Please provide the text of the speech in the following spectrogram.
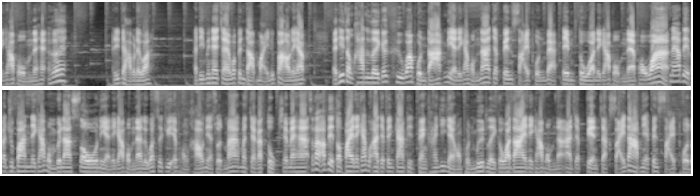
นะครับผมนะฮะ เฮ้ย อันนี้ดาบอะไรวะ อันนี้ไม่แน่ใจว่าเป็นดาบใหม่หรือเปล่านะครับ แต่ที่สำคัญเลยก็คือว่าผลดาร์กเนี่ยนะครับผมน่าจะเป็นสายผลแบบเต็มตัวนะครับผมนะเพราะว่าในอัปเดตปัจจุบันนะครับผมเวลาโซเนี่ยนะครับผมนะหรือว่าสกิลเอฟของเขาเนี่ยส่วนมากมันจะกระตุกใช่ไหมฮะสำหรับอัปเดตต่อไปนะครับผมอาจจะเป็นการเปลี่ยนแปลงครั้งยิ่งใหญ่ของผลมืดเลยก็ว่าได้นะครับผมนะอาจจะเปลี่ยนจากสายดาบเนี่ยเป็นสายผล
